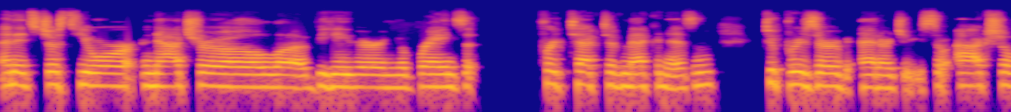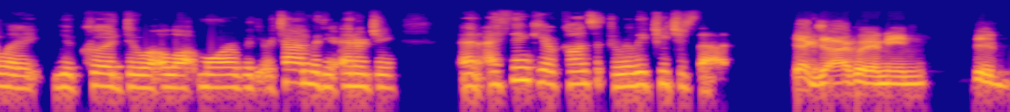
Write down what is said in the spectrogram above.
and it's just your natural uh, behavior and your brain's protective mechanism to preserve energy. So actually, you could do a lot more with your time, with your energy. And I think your concept really teaches that. Yeah, exactly. I mean, the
